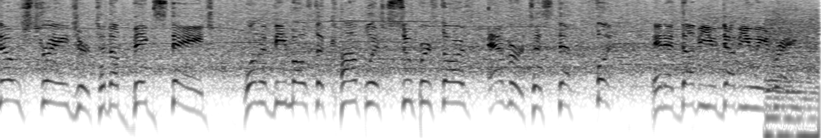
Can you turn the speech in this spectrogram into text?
No stranger to the big stage. One of the most accomplished superstars ever to step foot in a WWE ring.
